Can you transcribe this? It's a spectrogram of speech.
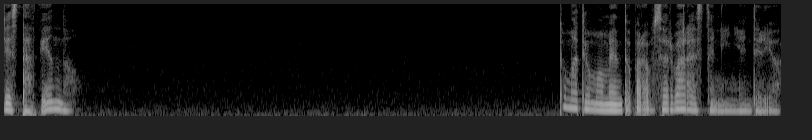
¿Qué está haciendo? Tómate un momento para observar a este niño interior.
